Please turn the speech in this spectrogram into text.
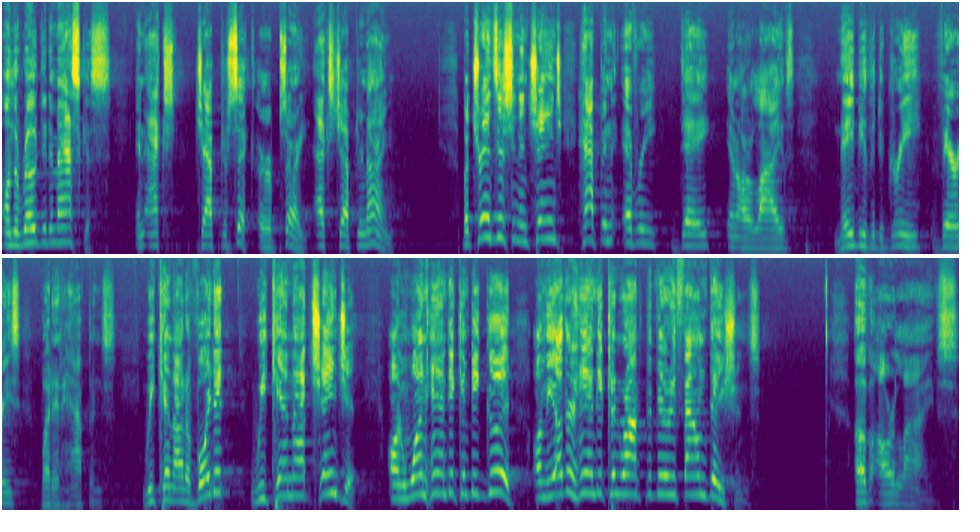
on the road to Damascus in Acts chapter 6, or sorry, Acts chapter 9. But transition and change happen every day in our lives. Maybe the degree varies, but it happens. We cannot avoid it, we cannot change it. On one hand, it can be good, on the other hand, it can rock the very foundations of our lives.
